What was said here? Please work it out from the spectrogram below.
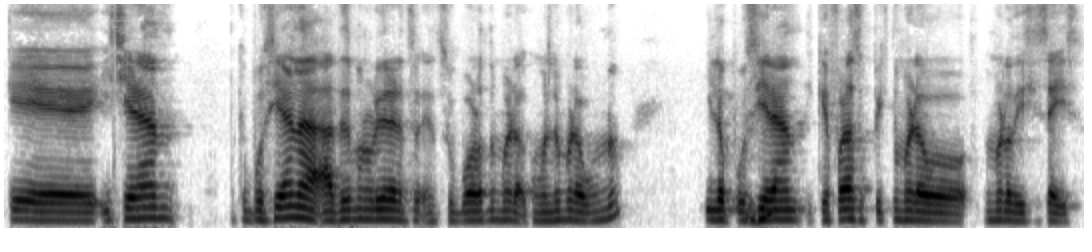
que hicieran, que pusieran a, Desmond Reader en su, en su board número, como el número uno y lo pusieran, que fuera su pick número, número 16.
